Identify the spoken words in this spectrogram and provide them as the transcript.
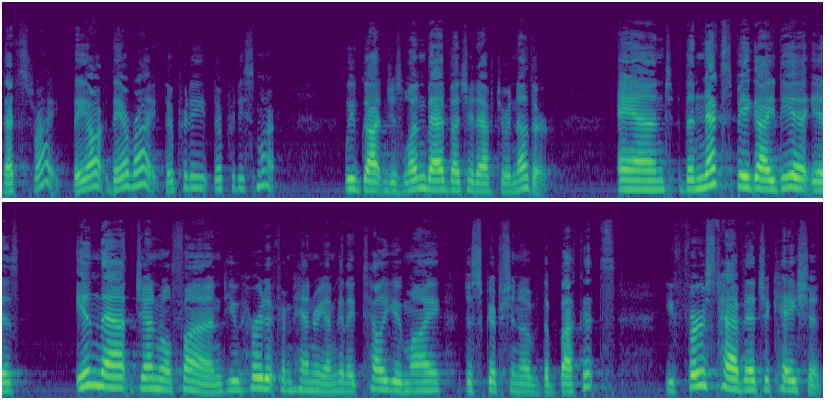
that's right. They are, they're right. They're pretty, they're pretty smart. We've gotten just one bad budget after another. And the next big idea is in that general fund, you heard it from Henry. I'm going to tell you my description of the buckets. You first have education,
